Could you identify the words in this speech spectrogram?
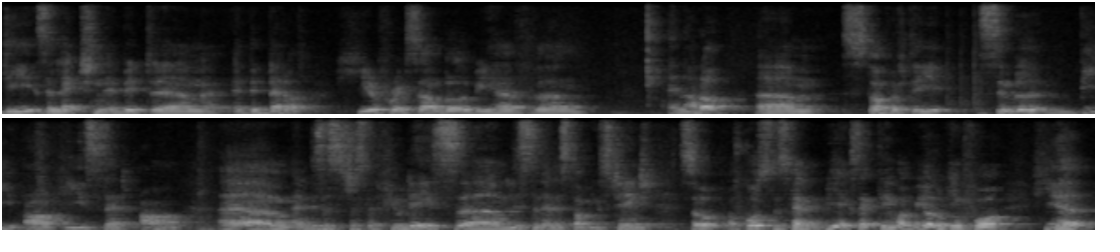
the selection a bit, um, a bit better. Here, for example, we have um, another stock with the symbol BREZR. Um, and this is just a few days um, listed at the stock exchange. So of course this can be exactly what we are looking for. Here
